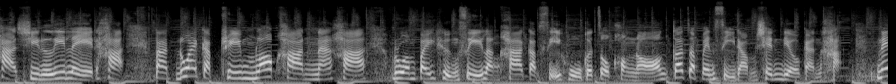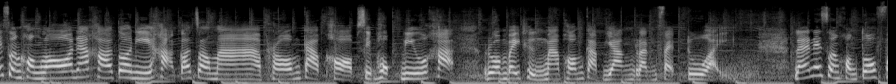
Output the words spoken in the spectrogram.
ค่ะชิลลี่เลดค่ะ ตัดด้วยกับทริมรอบคันนะคะ รวมไปถึงสีหลังคากับสีหูกระจกของน้อง ก็จะเป็นสีดำเช่นเดียวกันค่ะ ในส่วนของล้อนะคะ ตัวนี้ค่ะก็จะมาพร้อมกับขอบ 16 นิ้วค่ะ รวมไปถึงมาพร้อมกับยางรันแฟตด้วย และในส่วนของตัวไฟ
